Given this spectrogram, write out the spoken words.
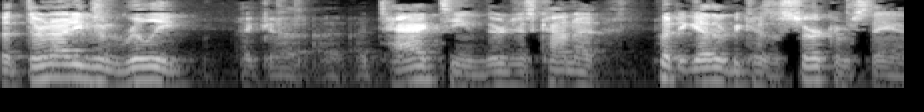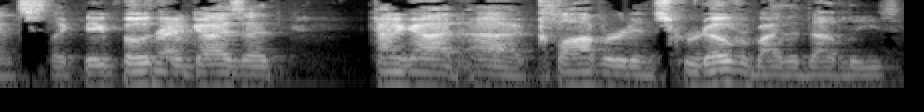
but they're not even really like a, a tag team. They're just kind of put together because of circumstance. Like they both were Right. guys that kind of got uh, clobbered and screwed over by the Dudleys.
